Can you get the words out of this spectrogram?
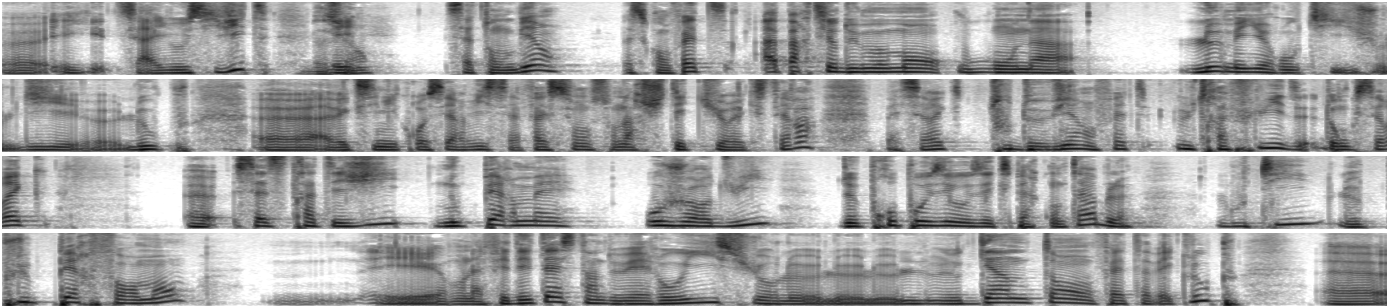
euh, et ça aille aussi vite. Bien mais sûr. ça tombe bien parce qu'en fait à partir du moment où on a le meilleur outil, je le dis, euh, Loop, avec ses microservices, sa façon, son architecture, etc. Bah, c'est vrai que tout devient en fait ultra fluide. Donc c'est vrai que cette stratégie nous permet aujourd'hui de proposer aux experts comptables l'outil le plus performant. Et on a fait des tests hein, de ROI sur le, le- le- le gain de temps en fait avec Loop. Euh,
